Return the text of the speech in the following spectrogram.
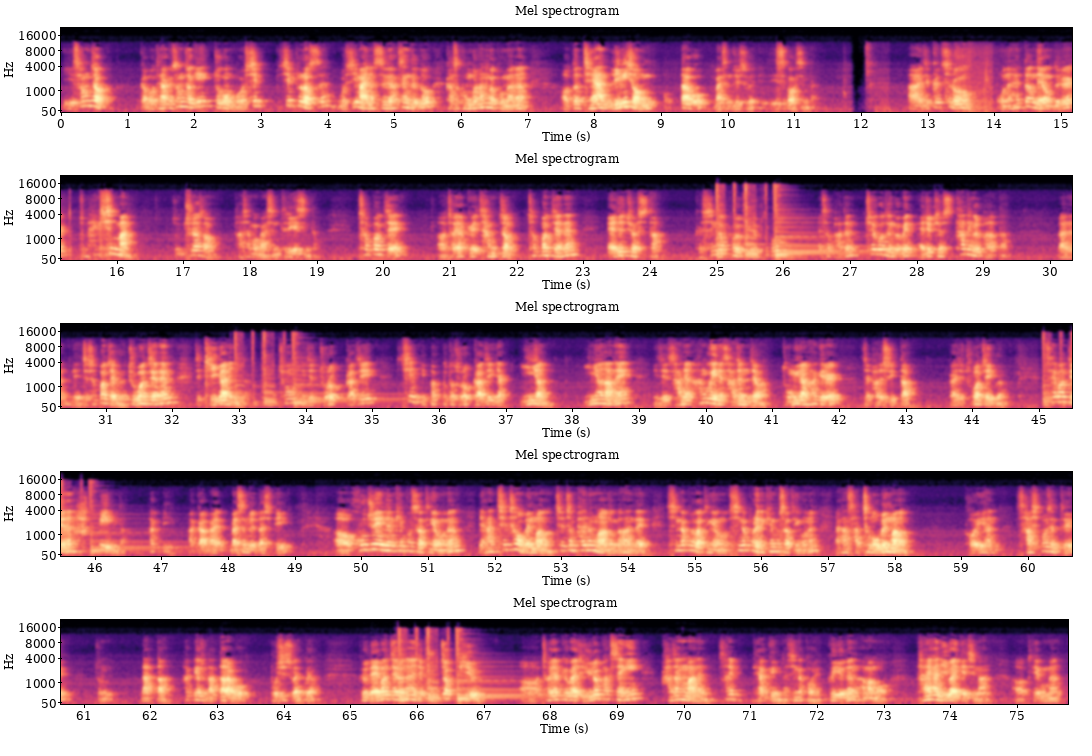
이 성적, 그러니까 뭐 대학교 성적이 조금 뭐 C, C 플러스, 뭐 C 마이너스 학생들도 가서 공부를 하는 걸 보면은 어떤 제한, 리밋이 없, 없다고 말씀드릴 수가 있- 있을 것 같습니다. 아, 이제 끝으로 오늘 했던 내용들을 좀 핵심만 좀 추려서 다시 한번 말씀드리겠습니다. 첫 번째, 어, 저희 학교의 장점. 첫 번째는 에듀투어 스타. 그 싱가포르 교육부에서 받은 최고 등급인 에듀투어 스타 등급을 받았다. 라는 게 이제 첫 번째고요. 두 번째는 이제 기간입니다. 총 이제 졸업까지, 신입학부터 졸업까지 약 2년, 2년 안에 이제 4년, 한국에 있는 사전제와 동일한 학위를 이제 받을 수 있다가 이제 두 번째이고요. 세 번째는 학비입니다. 학비. 아까 말, 말씀드렸다시피 어, 호주에 있는 캠퍼스 같은 경우는 약 한 7,500만 원, 7,800만 원 정도 하는데 싱가포르 같은 경우, 싱가포르에 있는 캠퍼스 같은 경우는 약 한 4,500만 원, 거의 한 40%좀 낮다, 학비가 좀 낮다라고 보실 수가 있고요. 그리고 네 번째로는 이제 국적 비율. 어, 저희 학교가 이제 유럽 학생이 가장 많은 사립 대학교입니다. 싱가포르에. 그 이유는 아마 뭐 다양한 이유가 있겠지만 어, 떻게 보면 어,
